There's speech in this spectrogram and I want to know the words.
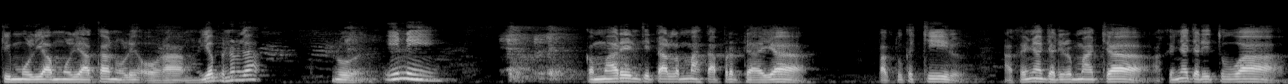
dimulia-muliakan oleh orang. Ya benar nggak? Loh, ini kemarin kita lemah tak berdaya waktu kecil, akhirnya jadi remaja, akhirnya jadi tua,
